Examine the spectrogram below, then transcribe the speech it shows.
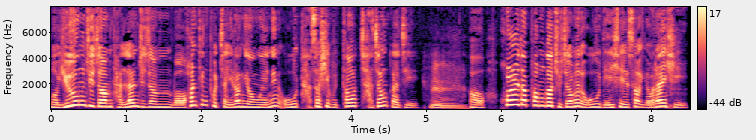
뭐 유흥주점, 단란주점, 뭐 헌팅포차 이런 경우에는 오후 5시부터 자정까지, 음. 어, 홀더펌과 주점은 오후 4시에서 11시,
